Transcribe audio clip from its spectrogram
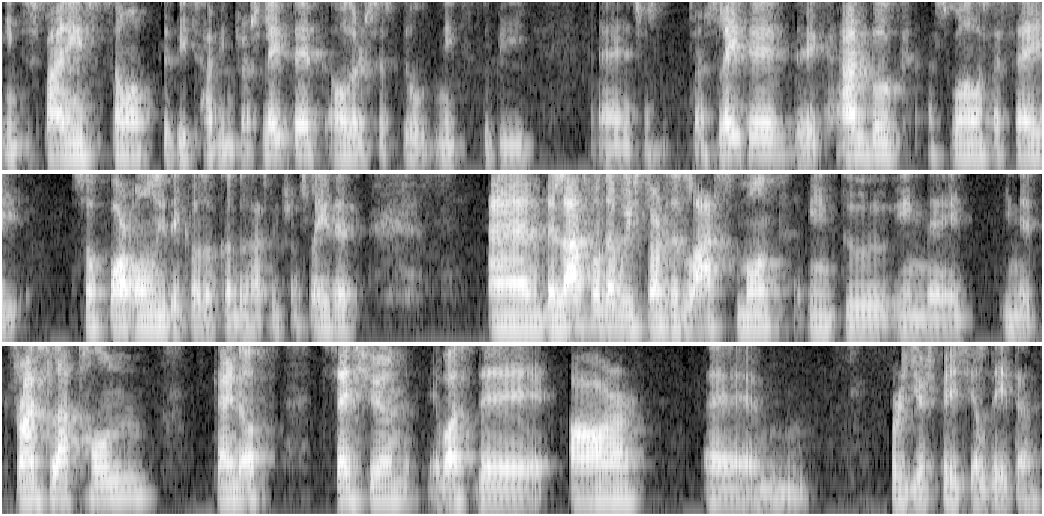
into Spanish. Some of the bits have been translated, others still needs to be uh, translated. The handbook, as well as I say, so far only the code of conduct has been translated. And the last one that we started last month into in a in a translathon kind of session, it was the R um, for geospatial data.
